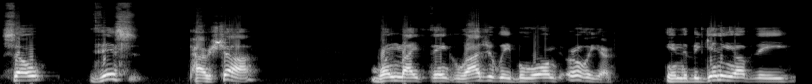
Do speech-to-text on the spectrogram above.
So, this parsha one might think logically belonged earlier. In the beginning of the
